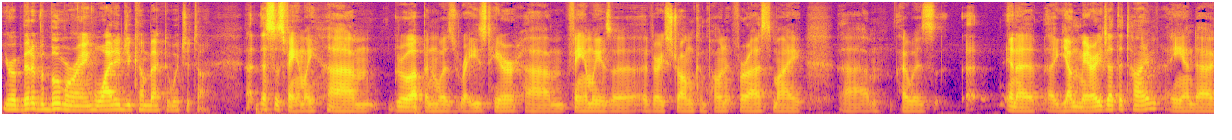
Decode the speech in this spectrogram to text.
You're a bit of a boomerang. Why did you come back to Wichita? Uh, this is family. Um, grew up and was raised here. Um, family is a, a, very strong component for us. My, um, I was uh, in a, a, young marriage at the time and uh,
